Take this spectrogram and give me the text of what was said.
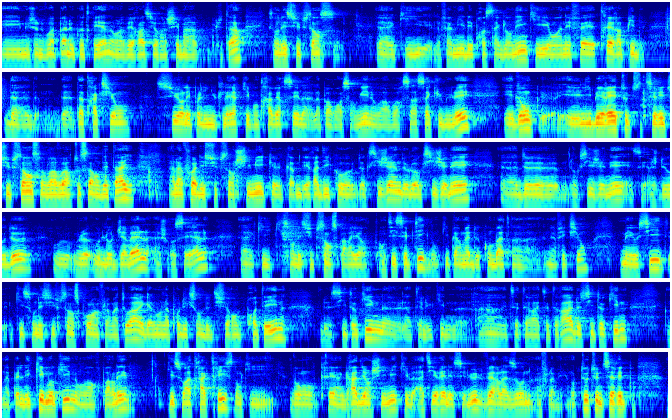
mais je ne vois pas leucotriennes, on la verra sur un schéma plus tard. Ce sont des substances, euh, qui, la famille des prostaglandines, qui ont un effet très rapide d'attraction sur les polynucléaires qui vont traverser la, paroi sanguine. On va voir ça s'accumuler et donc et libérer toute une série de substances. On va voir tout ça en détail, à la fois des substances chimiques comme des radicaux d'oxygène, de l'eau oxygénée, euh, de l'oxygéné, c'est H2O2, ou, de l'eau de Javel, HOCl, euh, qui, sont des substances par ailleurs antiseptiques, donc qui permettent de combattre une infection, mais aussi qui sont des substances pro-inflammatoires, également la production de différentes protéines, de cytokines, l'interleukine 1, etc., etc., de cytokines qu'on appelle les chémokines, on va en reparler, qui sont attractrices, donc qui vont créer un gradient chimique qui va attirer les cellules vers la zone inflammée. Donc toute une série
